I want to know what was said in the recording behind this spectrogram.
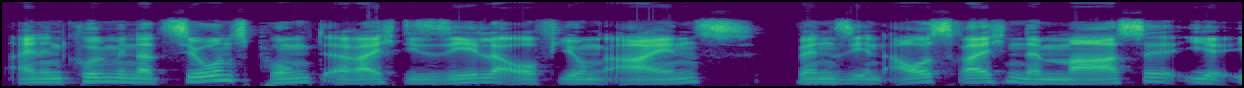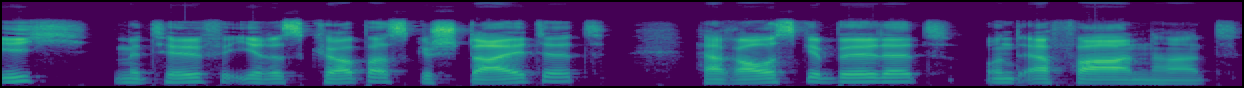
Einen Kulminationspunkt erreicht die Seele auf Jung 1, wenn sie in ausreichendem Maße ihr Ich mit Hilfe ihres Körpers gestaltet herausgebildet und erfahren hat.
